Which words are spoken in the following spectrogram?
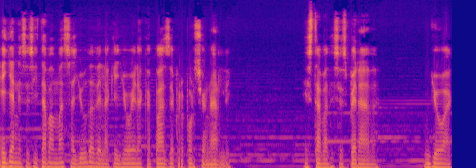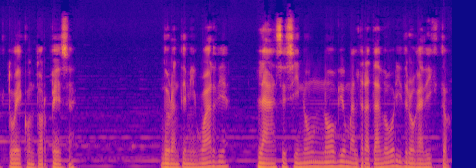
Ella necesitaba más ayuda de la que yo era capaz de proporcionarle. Estaba desesperada yo actué con torpeza. Durante mi guardia, la asesinó un novio maltratador y drogadicto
